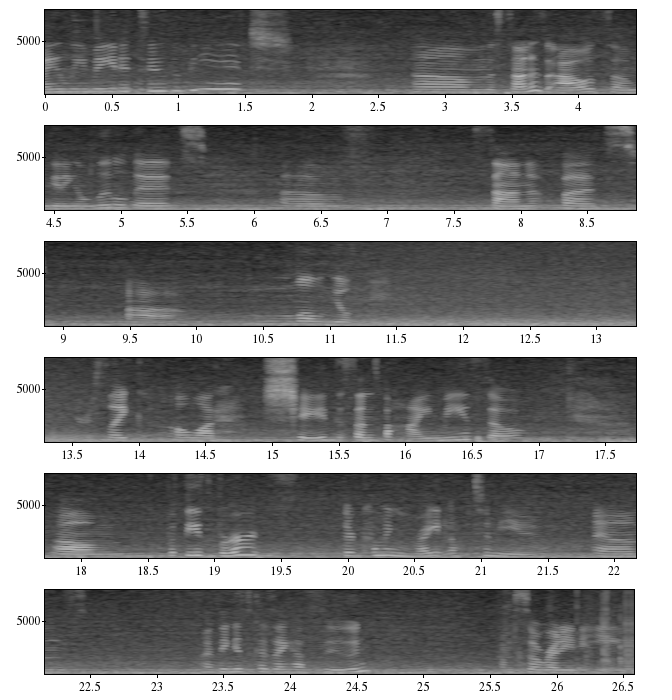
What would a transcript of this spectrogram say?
finally made it to the beach. Um, the sun is out, so I'm getting a little bit of sun, but uh, well, you'll see. There's like a lot of shade. The sun's behind me, so. Um, but these birds, they're coming right up to me, and I think it's because I have food. I'm so ready to eat.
